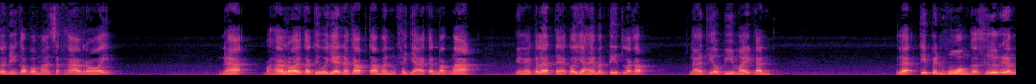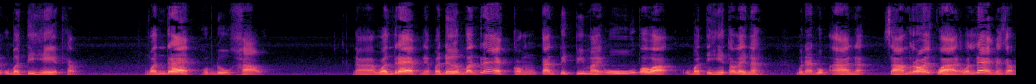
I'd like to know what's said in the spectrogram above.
ตอนนี้ก็ประมาณสัก 500 นะฮะ500ก็ถือว่าเยอะนะครับ ถ้ามันขยายกันมากๆ ยังไงก็แล้วแต่ก็อย่าให้มันติดแล้วครับนะเที่ยวปีใหม่กัน และที่เป็นห่วงก็คือเรื่องอุบัติเหตุครับ วันแรกผมดูข่าวนะวันแรกเนี่ยประเดิมวันแรกของการปิดปีใหม่โอ้เพราะว่าอุบัติเหตุเท่าไหร่นะวันนั้นผมอ่านอะสามร้อยกว่าวันแรกนะครับ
